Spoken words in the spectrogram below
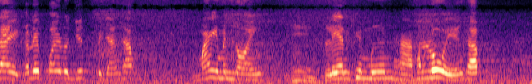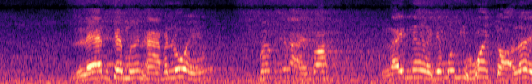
ได้ก็เลยปล่อยเรายึดเป็นอย่างครับ ไม่มันหน่อยอืมเลนแค่หมื่นหาพันโลเองครับเลนแค่หมื่นหาพันโลเองเบิ้งที่ไหนเห็นปะไลเนอร์ยังไม่มีห้อยเจาะเลย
